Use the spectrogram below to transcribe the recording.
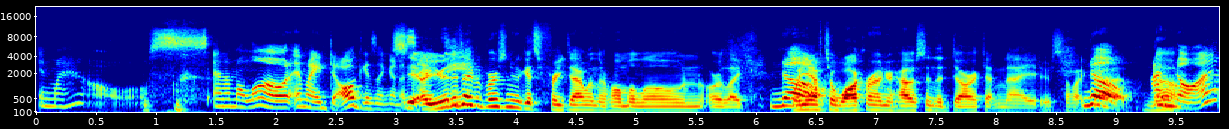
in my house and I'm alone and my dog isn't gonna See, are you me? the type of person who gets freaked out when they're home alone, or like No. when you have to walk around your house in the dark at night or stuff like No, that? I'm not.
